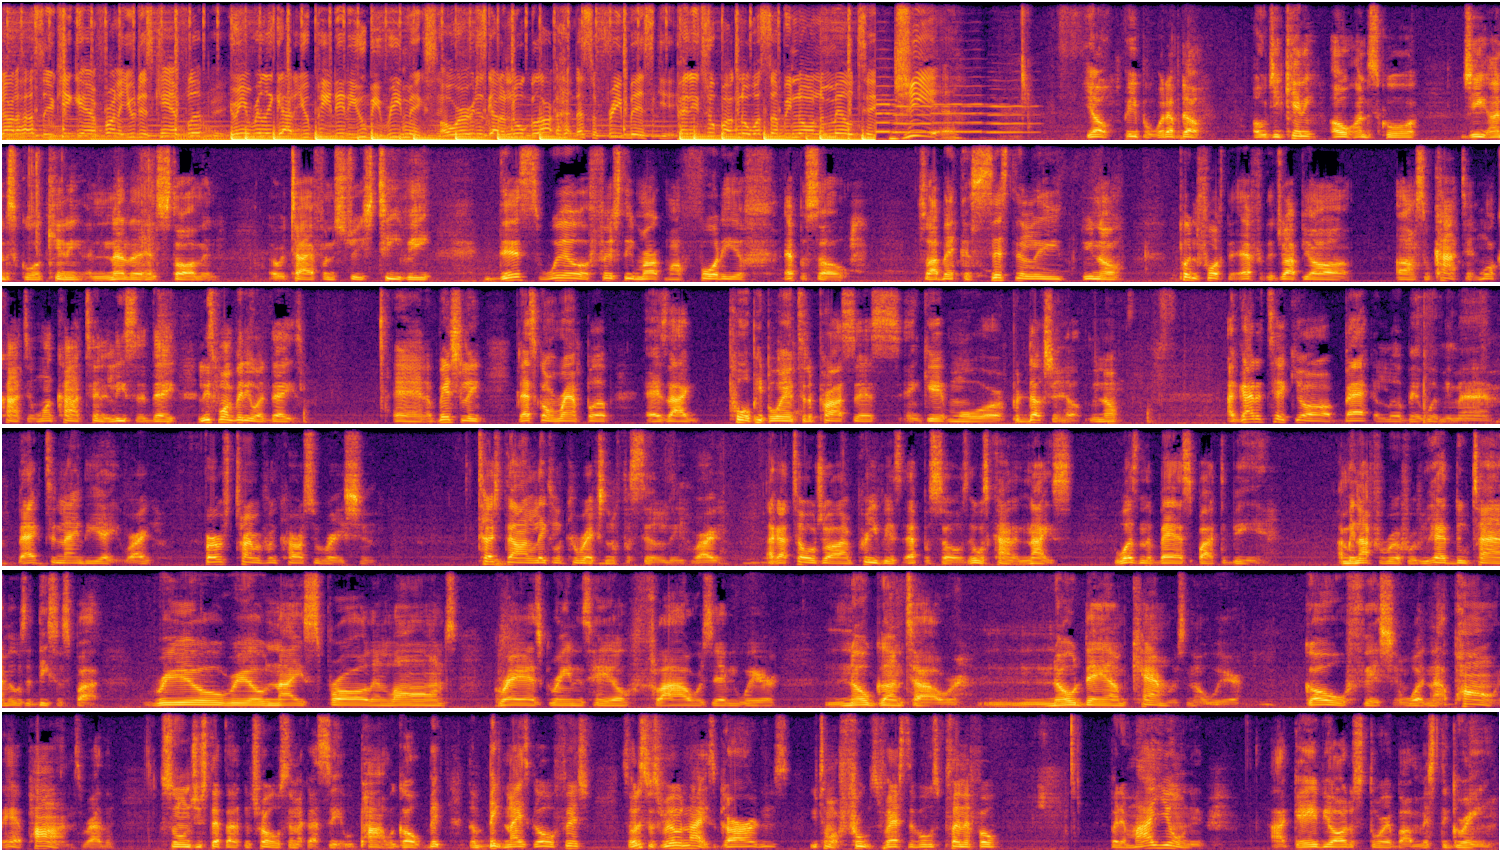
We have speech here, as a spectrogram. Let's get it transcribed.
Not a hustler, you keep getting in front of you just can't flip it. You ain't really got it, you P. Diddy, you be remixing. Oh, where you just got a new Glock? That's a free biscuit. Petty Tupac know what's up, he know on the mill tick. Yeah. Yo, people, what up, though? OG Kenny, O underscore G underscore Kenny, another installment of Retired from the Streets TV. This will officially mark my 40th episode. So I've been consistently, you know, putting forth the effort to drop y'all um, some content, more content, one content at least a day, at least one video a day. And eventually that's going to ramp up as I pull people into the process and get more production help, you know. I got to take y'all back a little bit with me, man. Back to 98, right? First term of incarceration. Touchdown Lakeland Correctional Facility, right? Like I told y'all in previous episodes, it was kind of nice. It wasn't a bad spot to be in. I mean, not for real, for if you had to do time, it was a decent spot. Real, real nice, sprawling lawns, grass green as hell, flowers everywhere, no gun tower, no damn cameras nowhere, goldfish and whatnot, pond. They had ponds rather. As soon as you stepped out of control center, like I said, with pond with gold, big, them big nice goldfish. So this was real nice. Gardens. You talking about fruits, vegetables, plentiful. But in my unit, I gave y'all the story about Mr. Green,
